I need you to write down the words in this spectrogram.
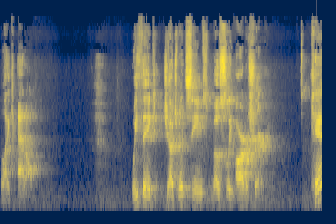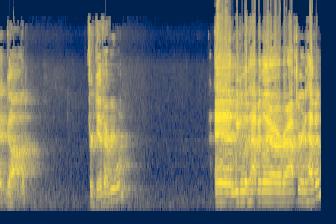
like at all. We think judgment seems mostly arbitrary. Can't God forgive everyone? and we can live happily ever after in heaven,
